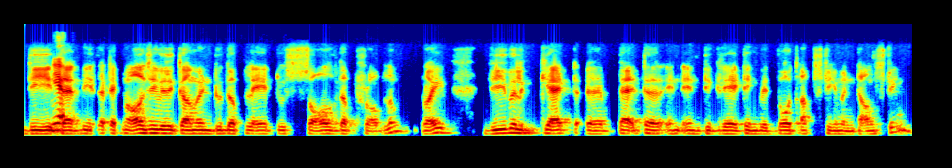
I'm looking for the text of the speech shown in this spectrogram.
the that means the technology will come into the play to solve the problem right we will get uh, better in integrating with both upstream and downstream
